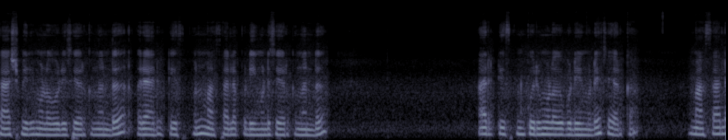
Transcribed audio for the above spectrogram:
കാശ്മീരി മുളക് പൊടി ചേർക്കുന്നുണ്ട്. ഒരു അര ടീസ്പൂൺ മസാലപ്പൊടിയും കൂടി ചേർക്കുന്നുണ്ട്. അര ടീസ്പൂൺ കുരുമുളക് പൊടിയും കൂടി ചേർക്കാം. മസാല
